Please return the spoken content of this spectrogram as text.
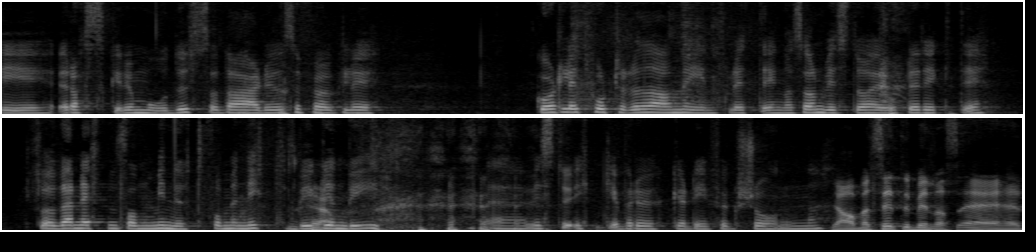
i raskere modus. Og da er det jo selvfølgelig Går det litt fortere da med innflytting og sånn, hvis du har gjort det riktig. Så det er nesten sånn minutt for minutt, bygg en by. Eh, hvis du ikke bruker de funksjonene. Ja, men City Builders er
